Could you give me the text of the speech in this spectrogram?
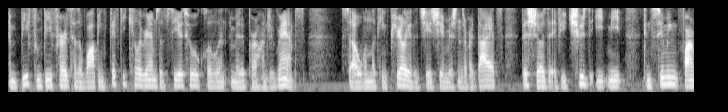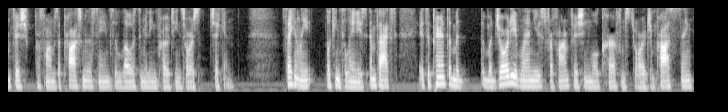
and beef from beef herds has a whopping 50 kilograms of CO2 equivalent emitted per 100 grams. So, when looking purely at the GHG emissions of our diets, this shows that if you choose to eat meat, consuming farm fish performs approximately the same to the lowest emitting protein source, chicken. Secondly, looking to land use impacts, it's apparent that ma- the majority of land use for farm fishing will occur from storage and processing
